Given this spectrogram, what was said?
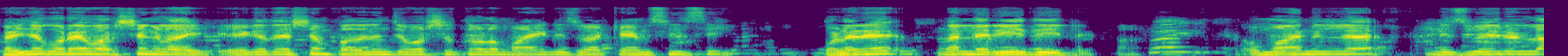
കഴിഞ്ഞ കുറെ വർഷങ്ങളായി ഏകദേശം പതിനഞ്ച് വർഷത്തോളമായി Nizwa K M C C വളരെ നല്ല രീതിയിൽ ഒമാനിലെ നിസ്വയിലുള്ള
